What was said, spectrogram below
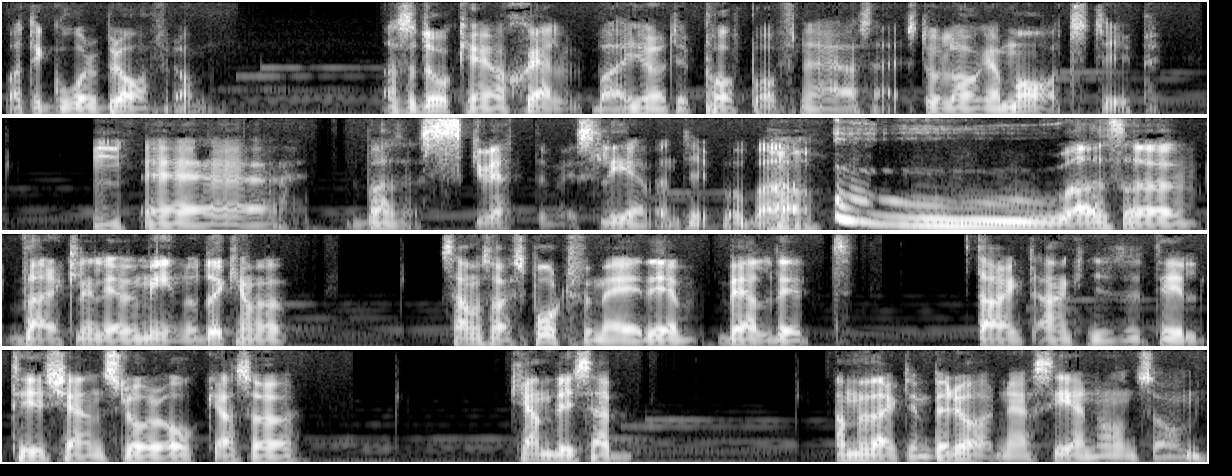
Och att det går bra för dem. Alltså då kan jag själv bara göra typ pop-off när jag så här, står och lagar mat typ. Mm. Eh, bara så här, skvätter mig i sleven typ och bara Ja. Ooh! Alltså verkligen lever min. Och det kan vara samma sak. Sport för mig, det är väldigt starkt anknutet till, till känslor och alltså kan bli så här ja, men verkligen berörd när jag ser någon som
